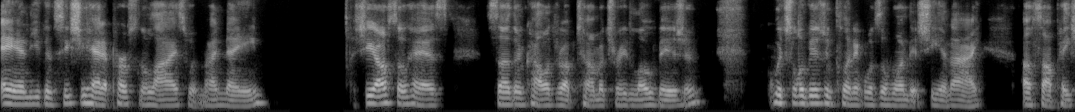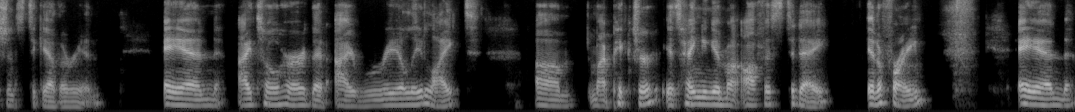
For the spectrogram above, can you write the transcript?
And you can see she had it personalized with my name. She also has Southern College of Optometry low vision which low vision clinic was the one that she and I uh, saw patients together in. And I told her that I really liked um, my picture. It's hanging in my office today in a frame. And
